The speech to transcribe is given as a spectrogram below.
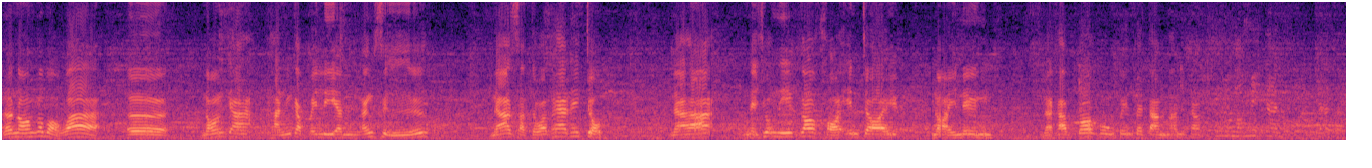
แล้วน้องก็บอกว่าเออน้องจะหันกลับไปเรียนหนังสือนะสัตวแพทย์ให้จบนะฮะในช่วงนี้ก็ขอเอนจอยหน่อยหนึ่งนะครับ ก็คงเป็นไปตามนั้นครับคือเรามีการขออนุญาตจาก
